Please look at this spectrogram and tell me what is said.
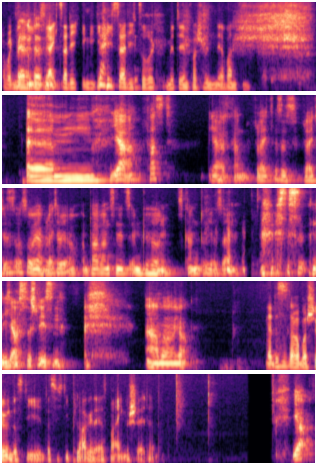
Aber ging die, Währenddessen- gleichzeitig, ging die gleichzeitig zurück mit dem Verschwinden der Wanzen. Ähm, ja, fast. Ja, es kann, vielleicht ist es, vielleicht ist es auch so, ja, vielleicht habe ich auch ein paar Wanzen jetzt im Gehirn. Das kann durchaus sein. Es ist nicht auszuschließen. Aber ja. Ja, das ist doch aber schön, dass, die, dass sich die Plage da erstmal eingestellt hat. Ja.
